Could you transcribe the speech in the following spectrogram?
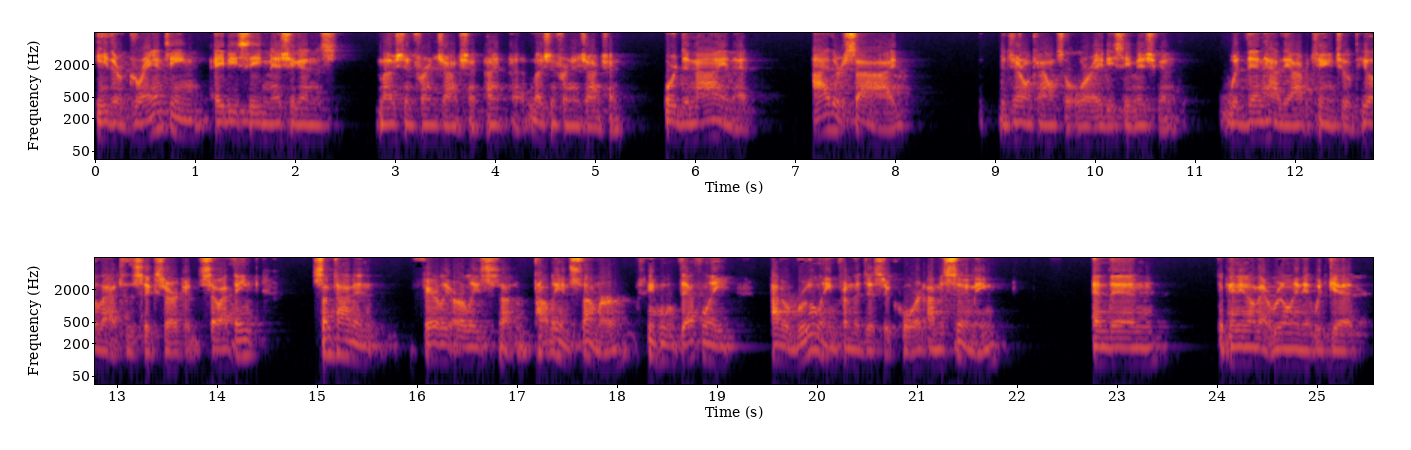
either granting ABC Michigan's motion for injunction, uh, uh, motion for an injunction, or denying it, either side, the general counsel or ABC Michigan, would then have the opportunity to appeal that to the Sixth Circuit. So I think sometime in fairly early, probably in summer, we'll definitely have a ruling from the district court, I'm assuming. And then, depending on that ruling, it would get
